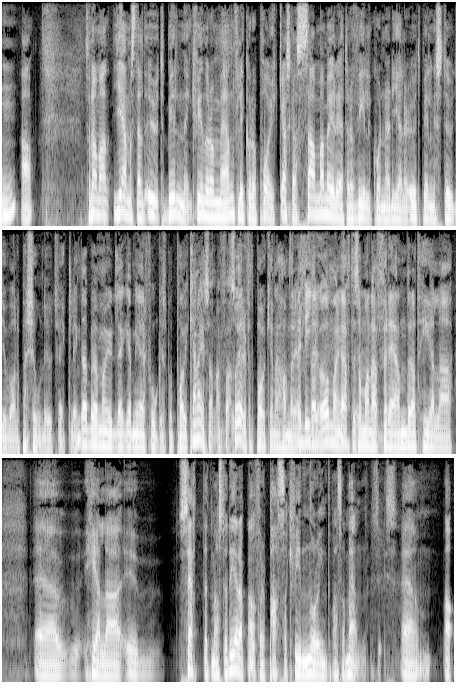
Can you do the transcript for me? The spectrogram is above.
Mm. Ja. Sen har man jämställd utbildning. Kvinnor och män, flickor och pojkar ska ha samma möjligheter och villkor när det gäller utbildning, studieval och personlig utveckling. Där behöver man ju lägga mer fokus på pojkarna i sådana fall. Så är det för att pojkarna hamnar Men det efter. man eftersom man har förändrat hela, eh, hela eh, sättet man att studera på Ja. för att passa kvinnor och inte passa män. Ehm, ja.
